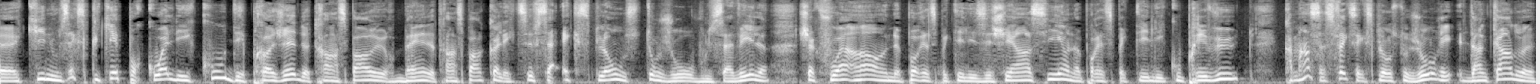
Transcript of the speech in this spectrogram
euh, qui nous expliquait pourquoi les coûts des projets de transport urbain, de transport collectif, ça explose toujours. Vous le savez, là. chaque fois, ah, on n'a pas respecté les échéanciers, on n'a pas respecté les coûts prévus. Comment ça se fait que ça explose toujours? Et dans le cadre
